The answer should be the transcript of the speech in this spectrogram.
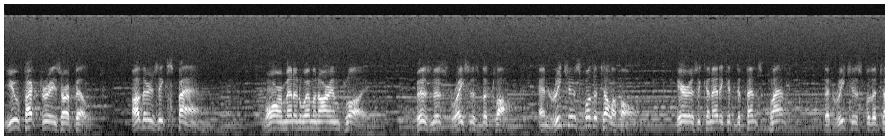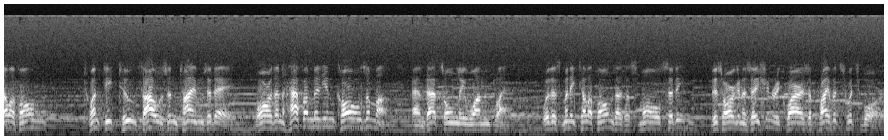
New factories are built, others expand. More men and women are employed. Business races the clock and reaches for the telephone. Here is a Connecticut defense plant that reaches for the telephone 22,000 times a day, more than half a million calls a month, and that's only one plant. With as many telephones as a small city, this organization requires a private switchboard.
